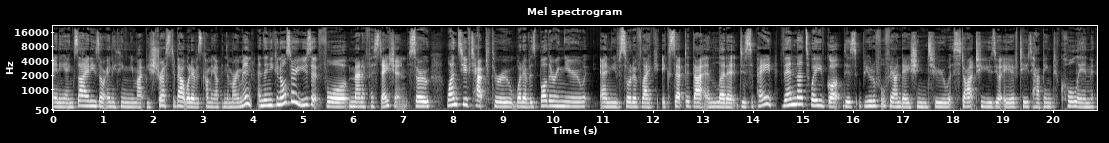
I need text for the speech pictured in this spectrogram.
any anxieties or anything you might be stressed about, whatever's coming up in the moment. And then you can also use it for manifestation. So once you've tapped through whatever's bothering you, and you've sort of like accepted that and let it dissipate, then that's where you've got this beautiful foundation to start to use your EFT tapping to call in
